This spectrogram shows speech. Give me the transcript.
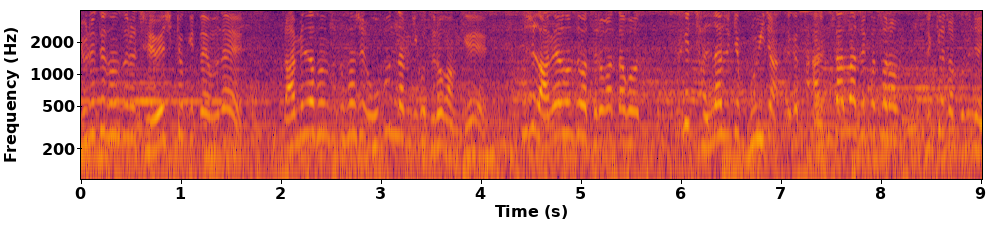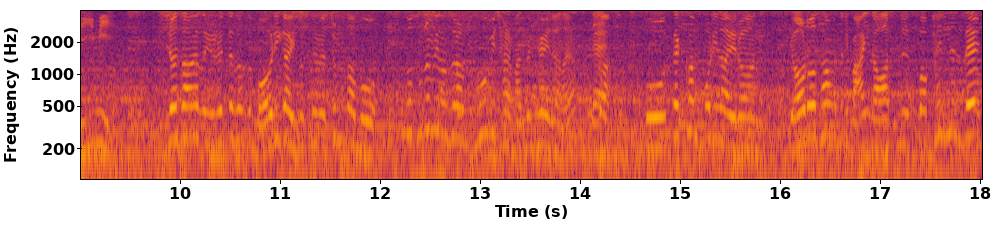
요렌테 선수를 제외시켰기 때문에 라밀라 선수도 사실 5분 남기고 들어간 게 사실 라밀라 선수가 들어간다고 크게 달라질 게 보이지 않, 그러니까 안 달라질 것처럼 느껴졌거든요 이미 이런 상황에서 요렌테 선수 머리가 있었으면 좀 더 뭐 또 손흥민 선수랑 호흡이 잘 맞는 편이잖아요. 그러니까 뭐 세컨볼이나 이런 여러 상황들이 많이 나왔을 법했는데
